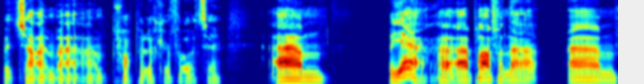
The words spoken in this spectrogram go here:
which I'm uh, I'm proper looking forward to. Um, but yeah, uh, apart from that, um,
